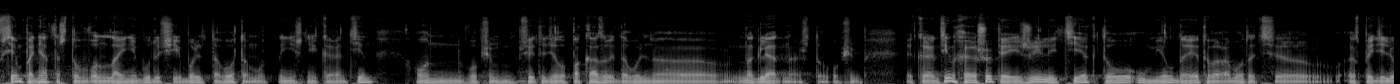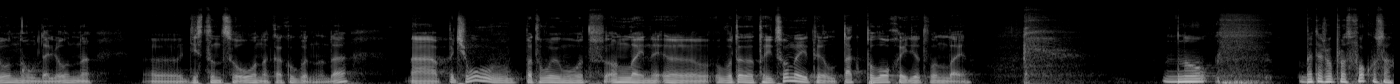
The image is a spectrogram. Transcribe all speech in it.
всем понятно, что в онлайне будущее, и более того, там вот нынешний карантин, он, в общем, все это дело показывает довольно наглядно, что, в общем, карантин хорошо пережили те, кто умел до этого работать э, распределенно, удаленно, э, дистанционно, как угодно, да. А почему, по-твоему, вот онлайн, э, вот этот традиционный ритейл так плохо идет в онлайн? Ну, это же вопрос фокуса,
